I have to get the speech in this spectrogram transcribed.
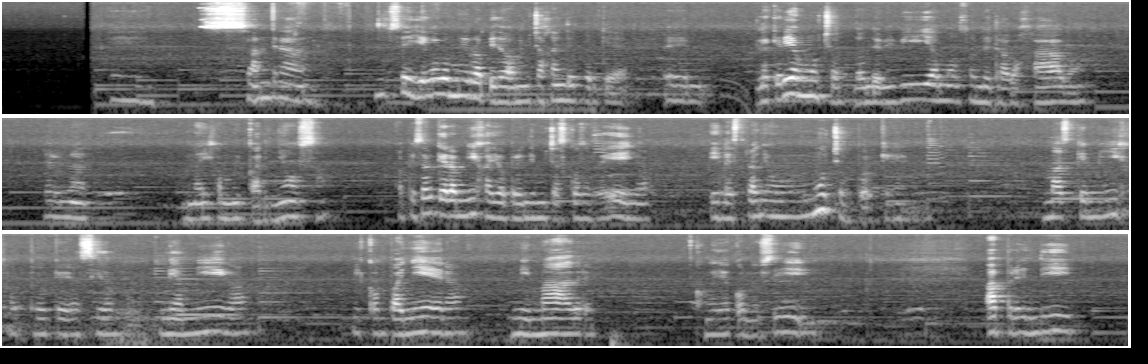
Sandra, no sé, llegaba muy rápido a mucha gente porque eh, la querían mucho, donde vivíamos, donde trabajaba. Era una, una hija muy cariñosa. A pesar que era mi hija, yo aprendí muchas cosas de ella. Y la extraño mucho porque más que mi hija, creo que ha sido mi amiga, mi compañera, mi madre. Con ella conocí, aprendí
